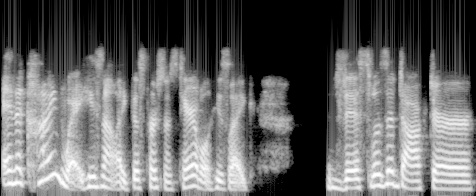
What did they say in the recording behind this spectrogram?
in a kind way. He's not like this person is terrible. He's like, this was a doctor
